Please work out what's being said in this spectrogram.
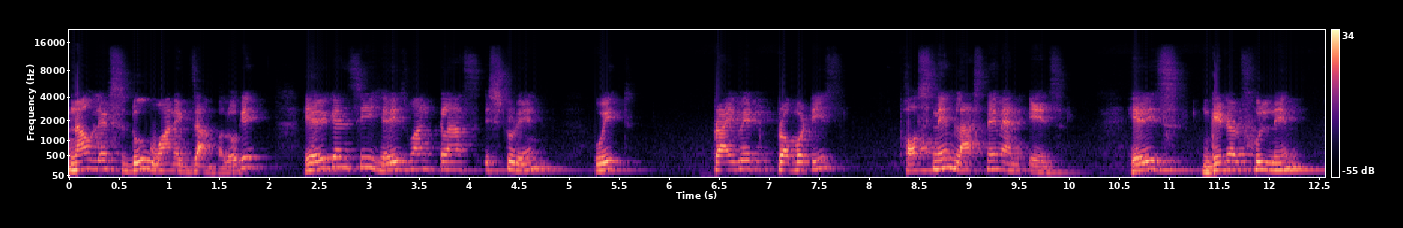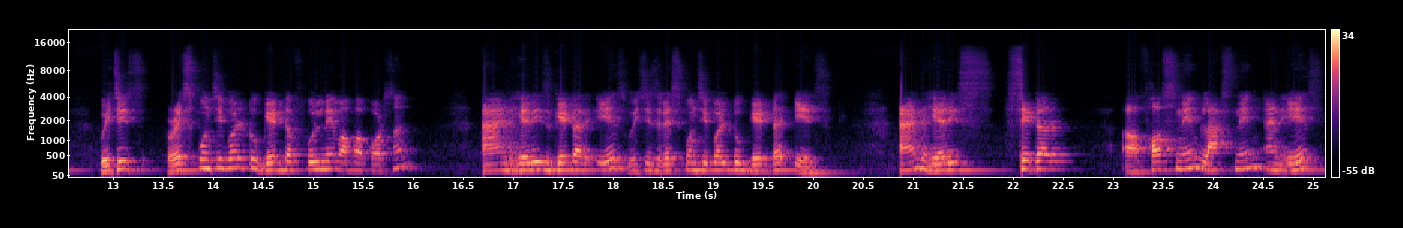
now let's do one example. Okay, here you can see here is one class student with private properties first name, last name, and age. Here is getter full name which is responsible to get the full name of a person and here is getter age which is responsible to get the age and here is setter uh, first name last name and age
